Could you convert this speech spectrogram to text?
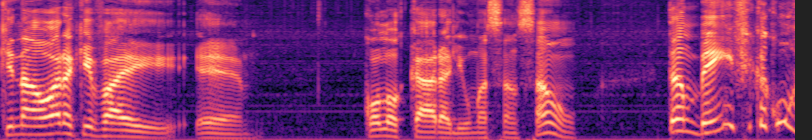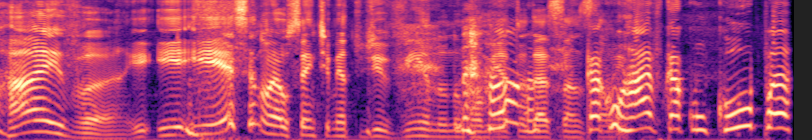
Que na hora que vai é, colocar ali uma sanção, também fica com raiva. E, e, e, esse não é o sentimento divino no não, momento da sanção. Fica com raiva, fica com culpa,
